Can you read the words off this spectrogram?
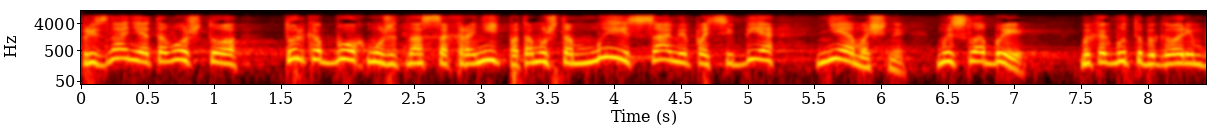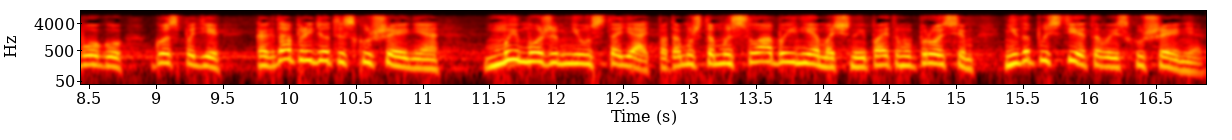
признания того, что только Бог может нас сохранить, потому что мы сами по себе немощны, мы слабы. Мы как будто бы говорим Богу, Господи, когда придет искушение, мы можем не устоять, потому что мы слабые и немощные, поэтому просим, не допусти этого искушения.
